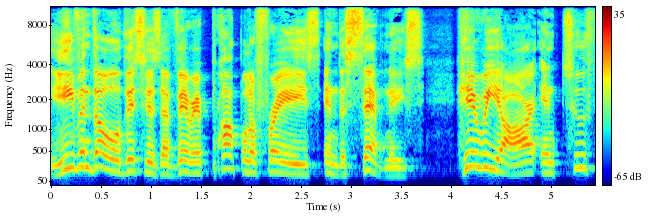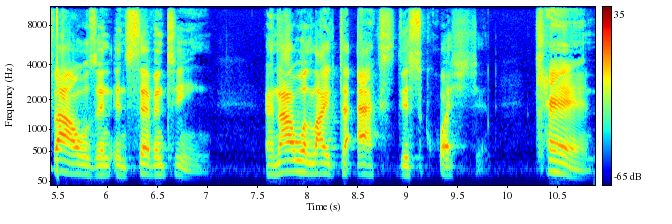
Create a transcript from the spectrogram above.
Even though this is a very popular phrase in the 70s, here we are in 2017, and I would like to ask this question Can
